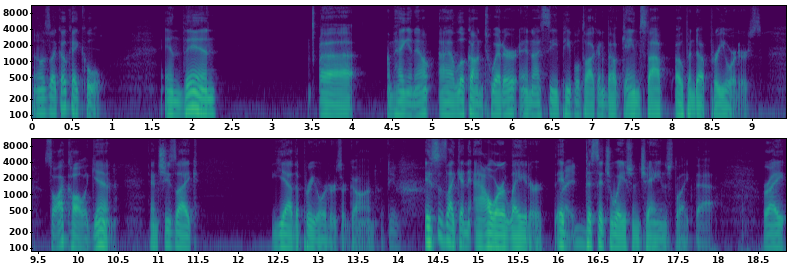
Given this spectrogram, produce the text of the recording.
And I was like, "Okay, cool." And then, uh, I'm hanging out. I look on Twitter and I see people talking about GameStop opened up pre-orders. So I call again, and she's like, "Yeah, the pre-orders are gone." This is like an hour later. It, Right. The situation changed like that, right?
